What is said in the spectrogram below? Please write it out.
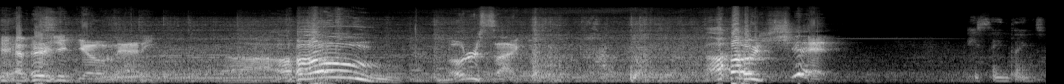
Yeah, there you go, Natty. Uh, oh! Motorcycle. Oh, shit! He's seen things.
